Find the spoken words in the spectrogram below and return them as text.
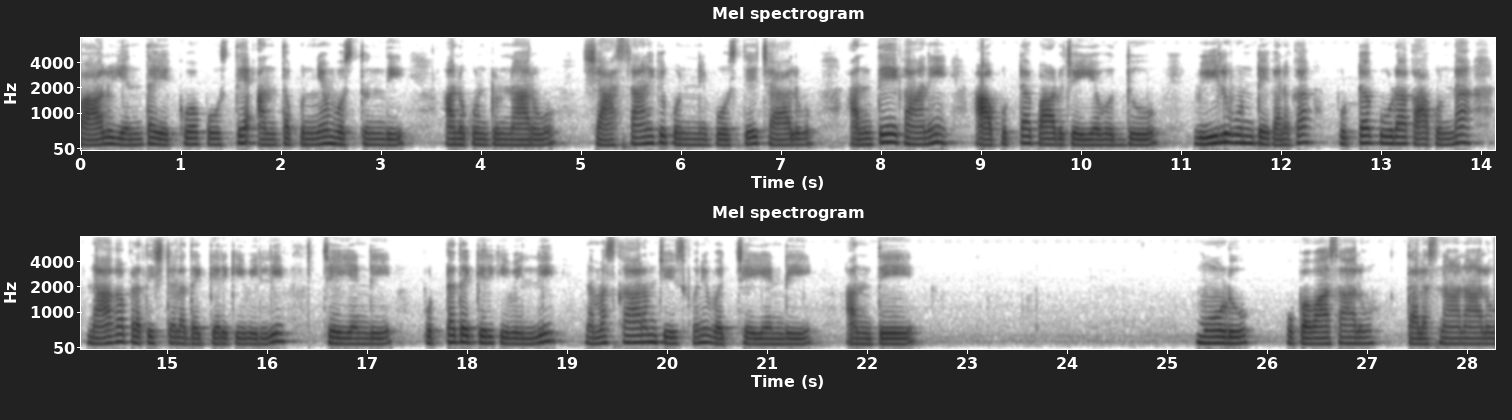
పాలు ఎంత ఎక్కువ పోస్తే అంత పుణ్యం వస్తుంది అనుకుంటున్నారు. శాస్త్రానికి కొన్ని పోస్తే చాలు. అంతేకాని ఆ పుట్ట పాడు చేయవద్దు వీలు ఉంటే కనుక పుట్ట కూడా కాకుండా నాగప్రతిష్టల దగ్గరికి వెళ్ళి చేయండి. పుట్ట దగ్గరికి వెళ్ళి నమస్కారం చేసుకొని వచ్చేయండి. అంతే. మూడు ఉపవాసాలు. తలస్నానాలు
